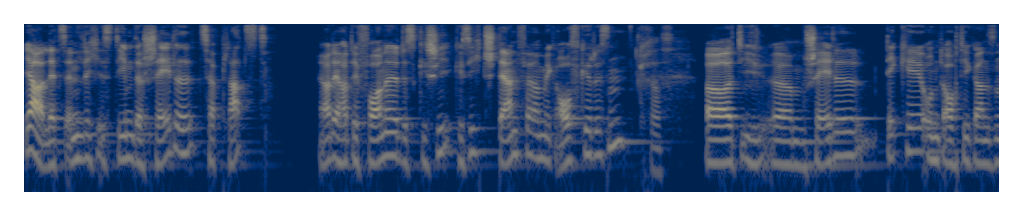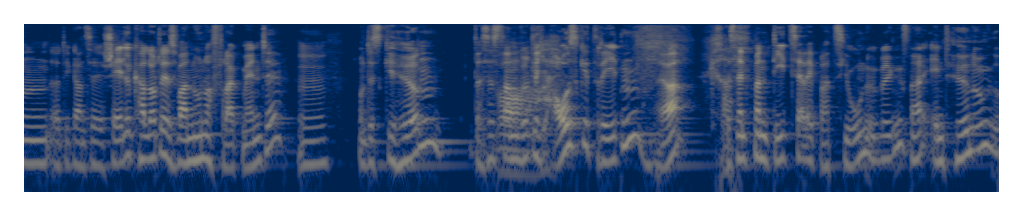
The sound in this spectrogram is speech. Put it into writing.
ja, letztendlich ist dem der Schädel zerplatzt. Ja, der hatte vorne das Gesicht sternförmig aufgerissen. Krass. Äh, die ähm, Schädeldecke und auch die, ganzen, äh, die ganze Schädelkalotte, es waren nur noch Fragmente. Und das Gehirn, das ist dann Boah. wirklich ausgetreten. Ja. Krass. Das nennt man Dezerebration übrigens, ne? Enthirnung. So.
